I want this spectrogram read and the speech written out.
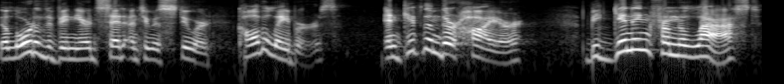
the Lord of the vineyard said unto his steward, Call the laborers, and give them their hire, beginning from the last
